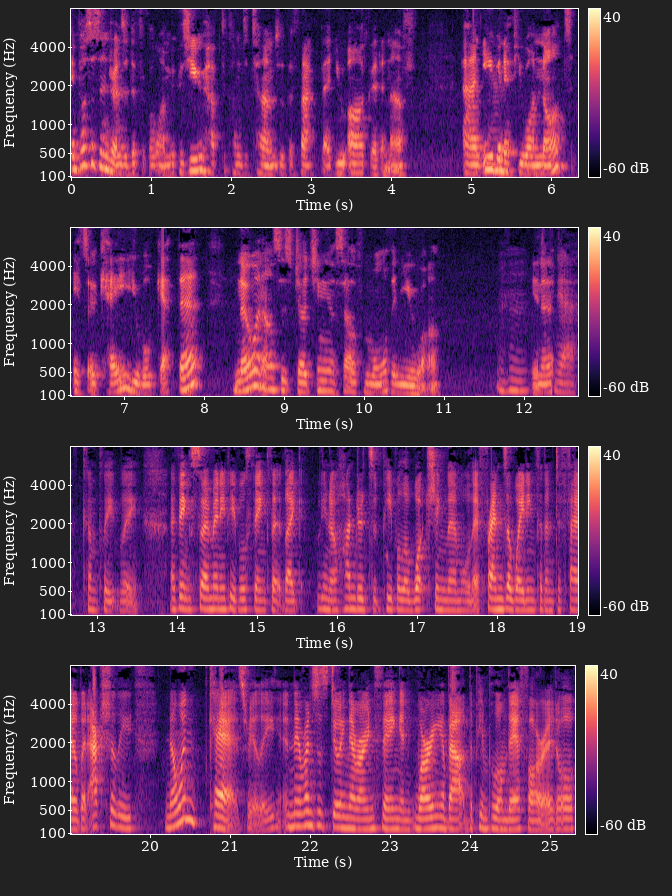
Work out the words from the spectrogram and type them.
imposter syndrome is a difficult one because you have to come to terms with the fact that you are good enough. And even if you are not, it's okay. You will get there. No one else is judging yourself more than you are. Mm-hmm. You know? Yeah, completely. I think so many people think that, like, you know, hundreds of people are watching them or their friends are waiting for them to fail, but actually, no one cares really. And everyone's just doing their own thing and worrying about the pimple on their forehead or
